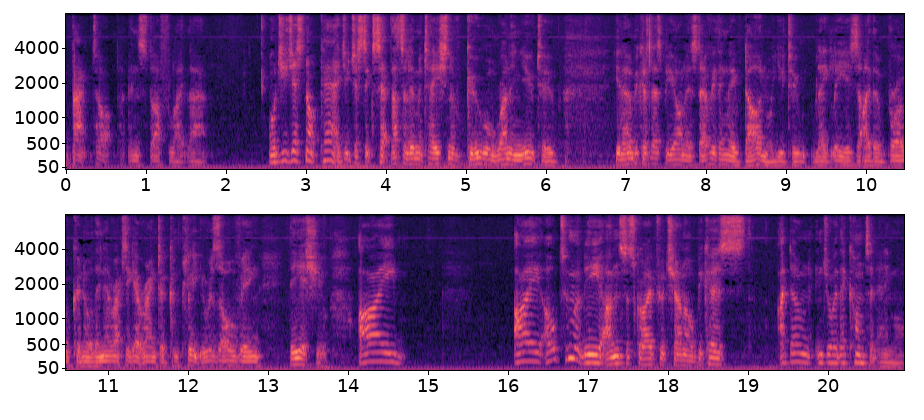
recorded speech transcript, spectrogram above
backed up and stuff like that, or do you just not care? Do you just accept that's a limitation of Google running YouTube? You know, because let's be honest, everything they've done with YouTube lately is either broken or they never actually get around to completely resolving the issue. I I ultimately unsubscribe to a channel because I don't enjoy their content anymore.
